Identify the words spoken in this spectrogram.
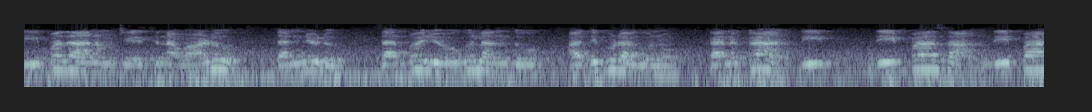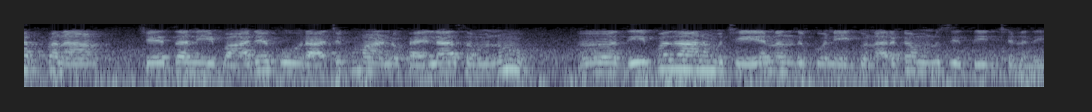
దీపదానం చేసిన వాడు ధన్యుడు సర్వయోగులందు అధికుడగును. కనుక దీ దీప దీపార్పణ చేత నీ భార్యకు రాజకుమారుడు కైలాసమును దీపదానము చేయనందుకు నీకు నరకమును సిద్ధించినది.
